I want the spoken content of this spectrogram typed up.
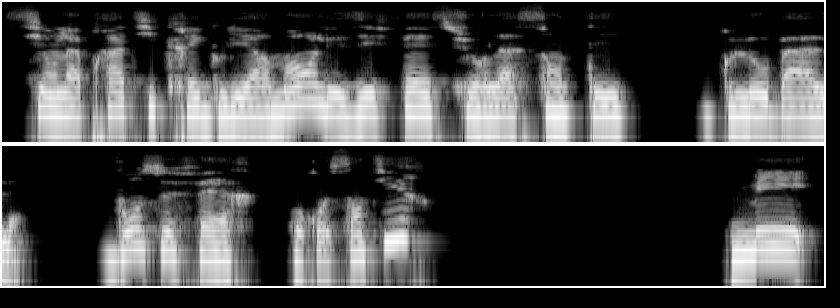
Si on la pratique régulièrement, les effets sur la santé globale vont se faire ressentir. Mais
